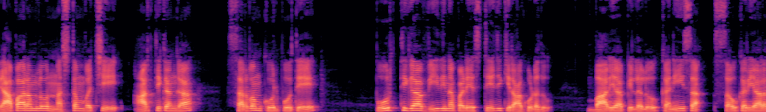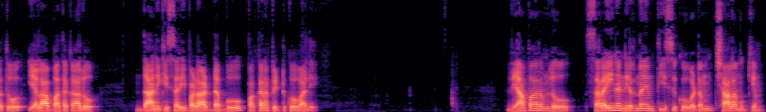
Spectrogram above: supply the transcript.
వ్యాపారంలో నష్టం వచ్చి ఆర్థికంగా సర్వం కోల్పోతే పూర్తిగా వీధిన పడే స్టేజికి రాకూడదు. భార్యా పిల్లలు కనీస సౌకర్యాలతో ఎలా బతకాలో దానికి సరిపడా డబ్బు పక్కన పెట్టుకోవాలి. వ్యాపారంలో సరైన నిర్ణయం తీసుకోవటం చాలా ముఖ్యం.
